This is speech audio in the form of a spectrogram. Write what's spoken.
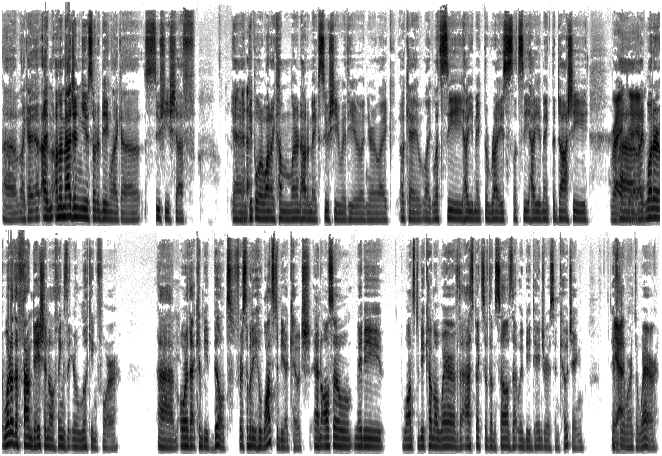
Uh, like I, I'm, I'm imagining you sort of being like a sushi chef and people want to come learn how to make sushi with you and you're like okay like let's see how you make the rice let's see how you make the dashi right uh, yeah, yeah. like what are what are the foundational things that you're looking for um, or that can be built for somebody who wants to be a coach and also maybe wants to become aware of the aspects of themselves that would be dangerous in coaching if yeah. they weren't aware.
